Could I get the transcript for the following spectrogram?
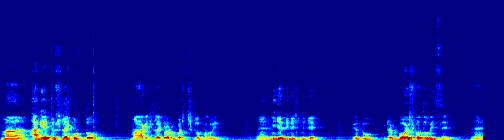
মা, আগে একটু সেলাই করতো। মার আগে সেলাই করার অভ্যাস ছিল ভালোই হ্যাঁ নিজের জিনিস নিজে। কিন্তু এটার বয়স কত হয়েছে হ্যাঁ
